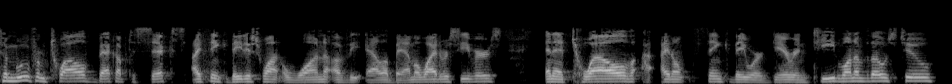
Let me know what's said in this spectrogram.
to move from 12 back up to 6. I think they just want one of the Alabama wide receivers. And at 12, I don't think they were guaranteed one of those two.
